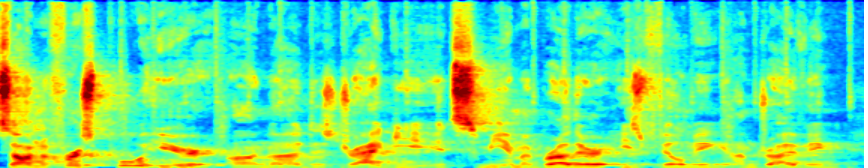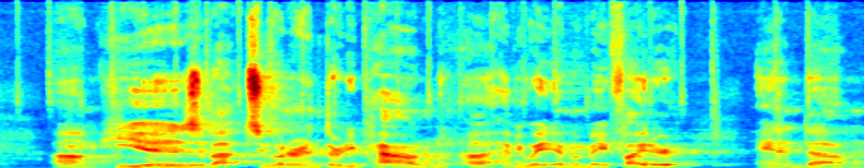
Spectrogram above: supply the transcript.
So on the first pool here on uh, this Dragy, it's me and my brother. He's filming, I'm driving. Um, he is about 230 pound uh, heavyweight MMA fighter and um,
